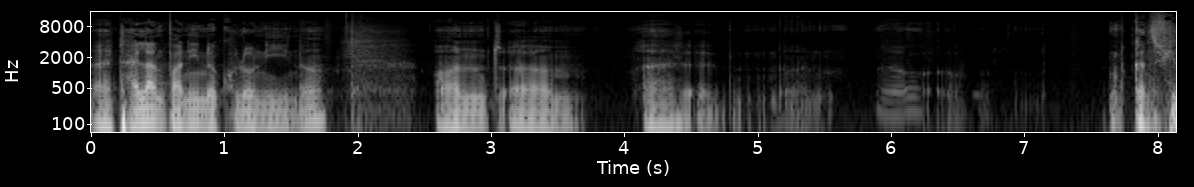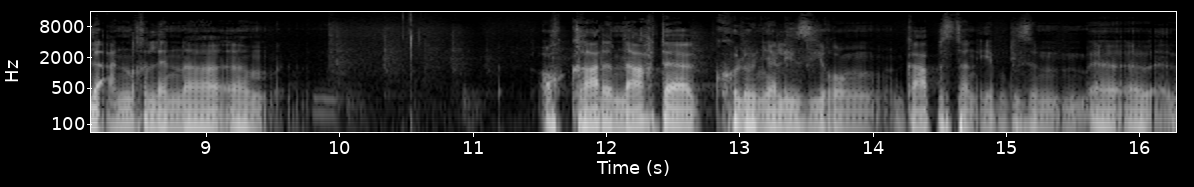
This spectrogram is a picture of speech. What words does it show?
äh, Thailand war nie eine Kolonie, ne? Und ähm, äh, ganz viele andere Länder ähm, auch gerade nach der Kolonialisierung gab es dann eben diese äh, äh,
